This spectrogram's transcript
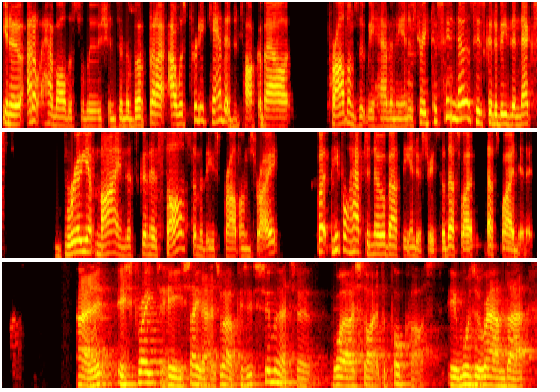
you know, I don't have all the solutions in the book, but I, I was pretty candid to talk about problems that we have in the industry because who knows who's going to be the next brilliant mind that's going to solve some of these problems, right? But people have to know about the industry, so that's why that's why I did it. And it's great to hear you say that as well because it's similar to why I started the podcast. It was around that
